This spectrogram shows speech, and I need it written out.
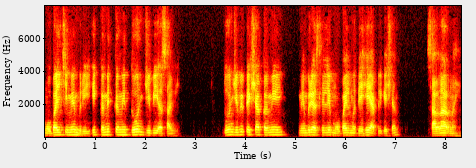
मोबाईलची मेमरी ही कमीत कमी दोन जी बी असावी. दोन जी बीपेक्षा कमी मेमरी असलेले मोबाईलमध्ये हे ऍप्लिकेशन चालणार नाही.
